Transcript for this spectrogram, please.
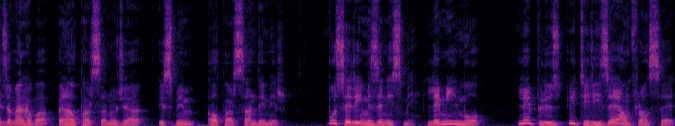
Herkese merhaba, ben Alparslan Hoca, ismim Alparslan Demir. Bu serimizin ismi Les mille mots les plus utilisés en français.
